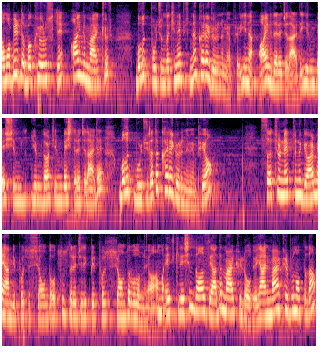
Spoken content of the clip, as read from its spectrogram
Ama bir de bakıyoruz ki aynı Merkür Balık burcundaki Neptün'e kare görünüm yapıyor. Yine aynı derecelerde 25 24 25 derecelerde Balık burcuyla da kare görünüm yapıyor. Satürn Neptün'ü görmeyen bir pozisyonda 30 derecelik bir pozisyonda bulunuyor. Ama etkileşim daha ziyade Merkür'le oluyor. Yani Merkür bu noktada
